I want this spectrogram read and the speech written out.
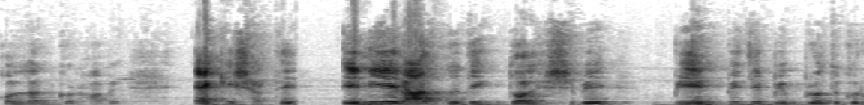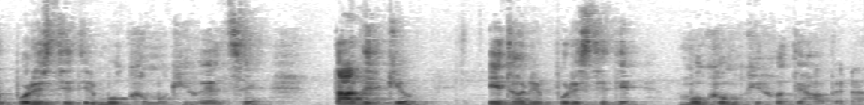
কল্যাণকর হবে। একই সাথে এ নিয়ে রাজনৈতিক দল হিসেবে বিএনপি যে বিব্রতকর পরিস্থিতির মুখোমুখি হয়েছে, তাদেরকেও এ ধরনের পরিস্থিতির মুখোমুখি হতে হবে না।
